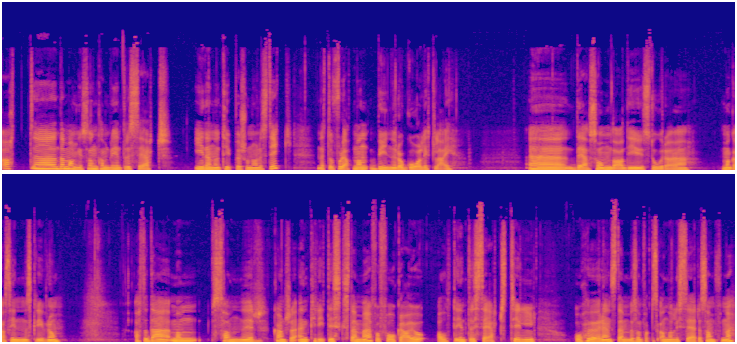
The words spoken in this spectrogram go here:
at eh, det er mange som kan bli interessert i denne type journalistikk, nettopp fordi at man begynner å gå litt lei. Eh, det som da de store magasinene skriver om. At er, man savner kanskje en kritisk stemme, for folk er jo alltid interessert til å høre en stemme som faktisk analyserer samfunnet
